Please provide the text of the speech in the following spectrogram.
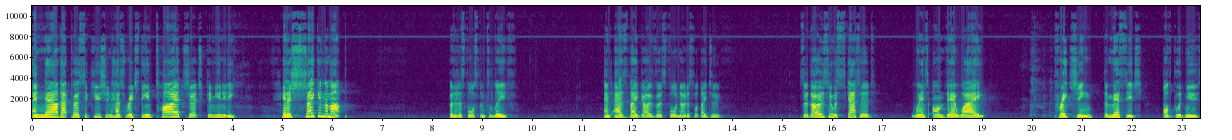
And now that persecution has reached the entire church community. It has shaken them up, but it has forced them to leave. And as they go, verse 4, notice what they do. So those who were scattered went on their way preaching the message of good news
